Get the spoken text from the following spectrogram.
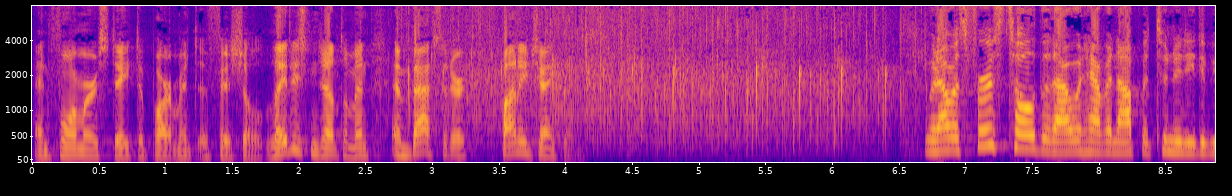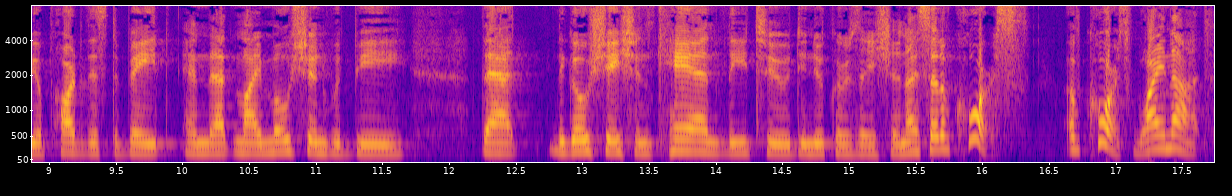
and former State Department official. Ladies and gentlemen, Ambassador Bonnie Jenkins. When I was first told that I would have an opportunity to be a part of this debate and that my motion would be that negotiations can lead to denuclearization, I said, of course. Of course, why not?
